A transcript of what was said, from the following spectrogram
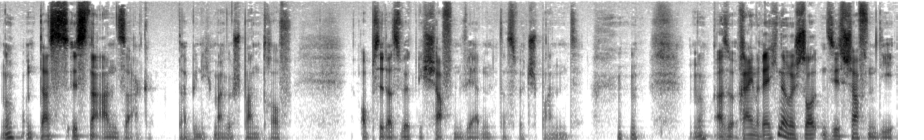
Ne? Und das ist eine Ansage. Da bin ich mal gespannt drauf, ob sie das wirklich schaffen werden, das wird spannend. Ne? also rein rechnerisch sollten sie es schaffen. Die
